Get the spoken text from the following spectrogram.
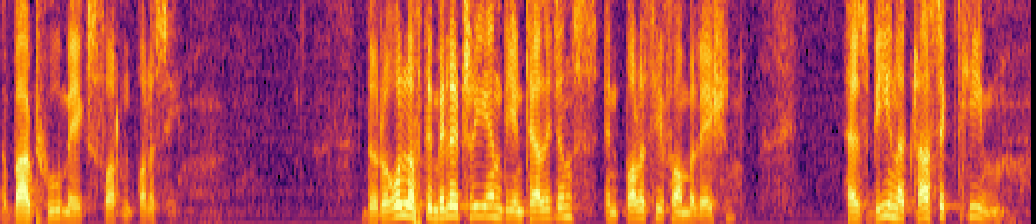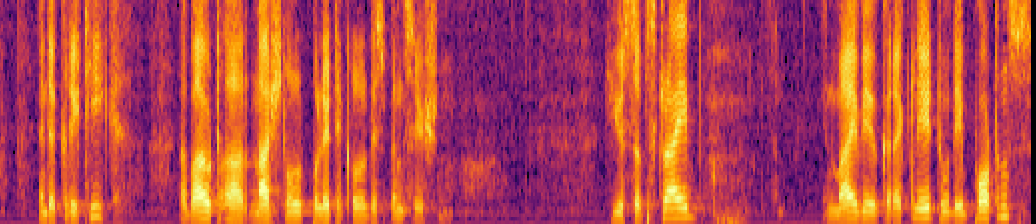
about who makes foreign policy. The role of the military and the intelligence in policy formulation has been a classic theme and a critique about our national political dispensation. You subscribe, in my view correctly, to the importance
